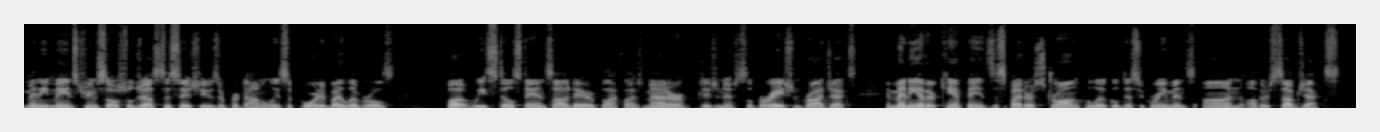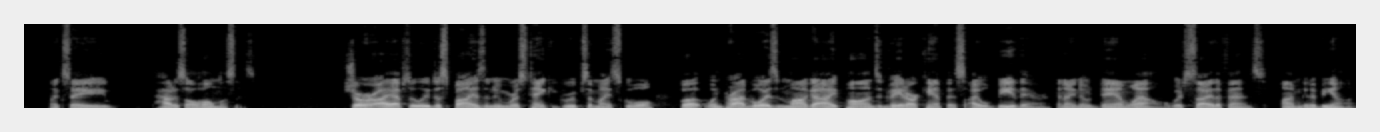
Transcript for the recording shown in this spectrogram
Many mainstream social justice issues are predominantly supported by liberals, but we still stand solidarity with Black Lives Matter, indigenous liberation projects, and many other campaigns despite our strong political disagreements on other subjects, like, say, how to solve homelessness. Sure, I absolutely despise the numerous tanky groups at my school, but when Proud Boys and MAGA-ite pawns invade our campus, I will be there, and I know damn well which side of the fence I'm going to be on.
